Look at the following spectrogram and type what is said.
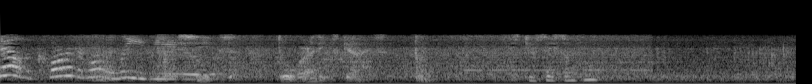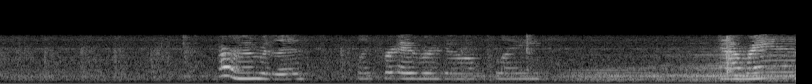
Get out of the car. They're going to leave you. Jeez. Who are these guys? Did you say something? I remember this. Like forever ago I played. And I ran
